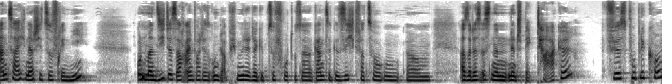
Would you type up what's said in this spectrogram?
Anzeichen der Schizophrenie. Und man sieht es auch einfach, der ist unglaublich müde, da gibt es so Fotos, das ganze Gesicht verzogen. Ähm, also das ist ein, ein Spektakel fürs Publikum.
